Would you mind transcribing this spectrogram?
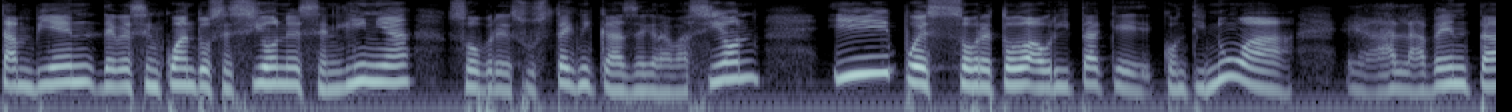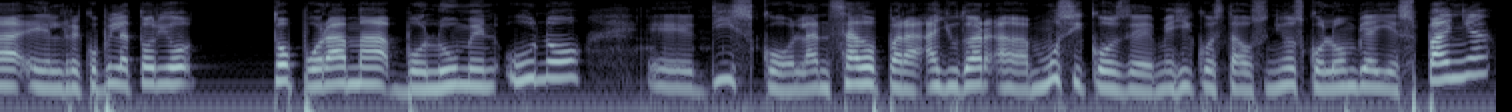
también de vez en cuando sesiones en línea sobre sus técnicas de grabación y pues sobre todo ahorita que continúa eh, a la venta el recopilatorio Toporama Volumen 1, eh, disco lanzado para ayudar a músicos de México, Estados Unidos, Colombia y España,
